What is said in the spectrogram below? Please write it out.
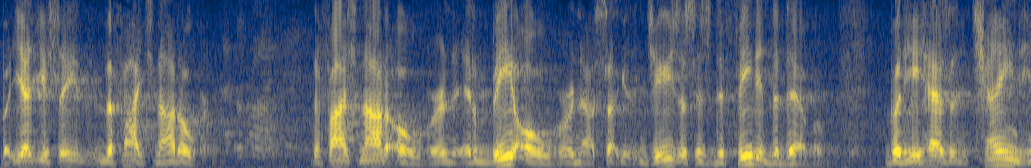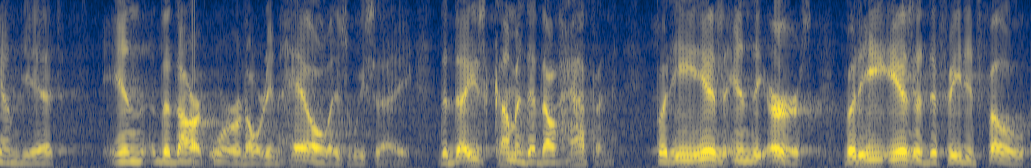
But yet, you see, the fight's not over. The fight's not over. It'll be over. Now, Jesus has defeated the devil, but he hasn't chained him yet in the dark world or in hell, as we say. The day's coming that they'll happen, but he is in the earth, but he is a defeated foe,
